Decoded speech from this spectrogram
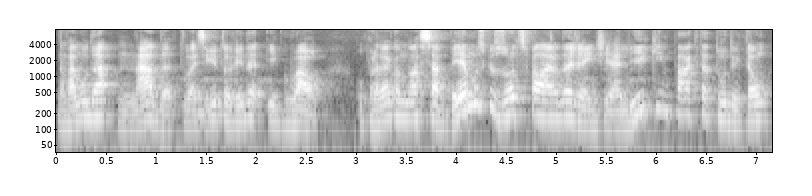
não vai mudar nada, tu vai seguir tua vida igual. O problema é quando nós sabemos que os outros falaram da gente, é ali que impacta tudo. Então,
